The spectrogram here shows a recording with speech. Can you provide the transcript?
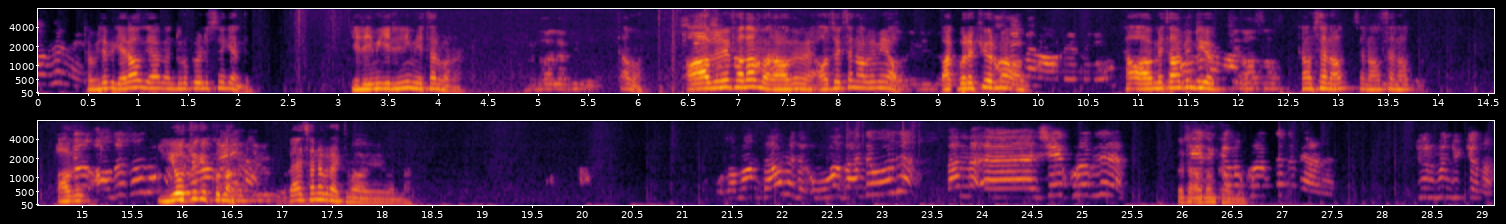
alabilir miyim? Tabi tabi gel al ya ben drop öylesine geldim. Yeleğimi gelineyim yeter bana. Burada hala bir var. Tamam. AVM falan var AVM. Alacaksan AVM'yi al. AVM'yi Bak bırakıyorum ha. Alayım ben AVM'yi. Ha Ahmet abin diyor. Şey, al al. Tamam sen al sen al sen al. Abi Alıyorsanız al. Yok yok yok kullan. Ben sana bıraktım AVM'yi valla. O zaman devam edelim. Oha bende var da ben eee şey kurabilirim. Zaten şey adam dükkanı kalmadı. kurabilirim yani. Dürbün dükkanı.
